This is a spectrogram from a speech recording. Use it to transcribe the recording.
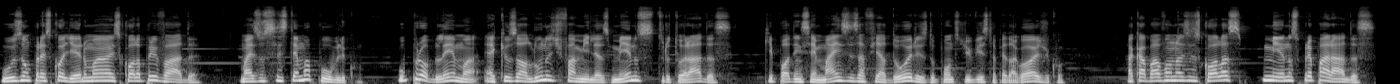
usam para escolher uma escola privada, mas o sistema público. O problema é que os alunos de famílias menos estruturadas, que podem ser mais desafiadores do ponto de vista pedagógico, acabavam nas escolas menos preparadas,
